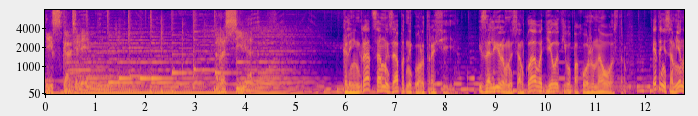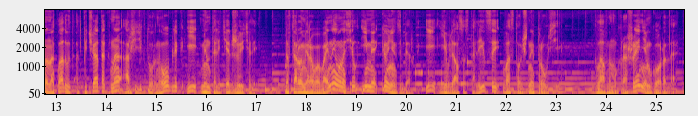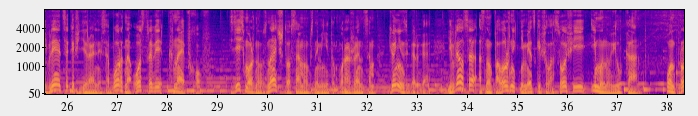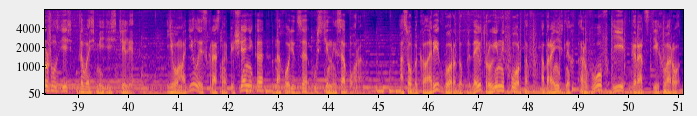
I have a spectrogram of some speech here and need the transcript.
Искатели. Россия. Калининград – самый западный город России. Изолированность анклава делает его похожим на остров. Это, несомненно, накладывает отпечаток на архитектурный облик и менталитет жителей. До Второй мировой войны он носил имя Кёнигсберг и являлся столицей Восточной Пруссии. Главным украшением города является кафедральный собор на острове Кнайпфхоф – Здесь можно узнать, что самым знаменитым уроженцем Кёнигсберга являлся основоположник немецкой философии Иммануил Кант. Он прожил здесь до 80 лет. Его могила из красного песчаника находится у стены собора. Особый колорит городу придают руины фортов, оборонительных рвов и городских ворот.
